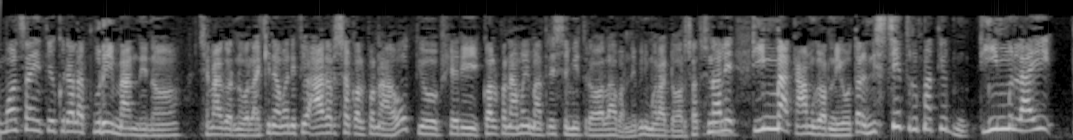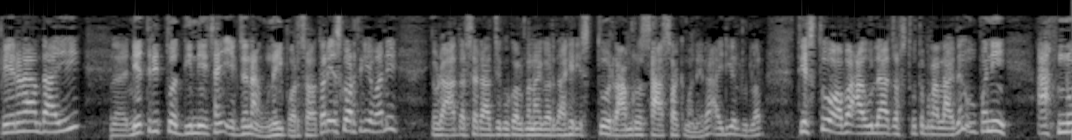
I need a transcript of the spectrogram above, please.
म चाहिँ त्यो कुरालाई पुरै मान्दिनँ क्षमा गर्नु होला किनभने त्यो आदर्श कल्पना हो त्यो फेरि कल्पनामै मात्रै सीमित रहला भन्ने पनि मलाई डर छ। त्यसनाले टिममा काम गर्ने हो तर निश्चित रूपमा त्यो टिमलाई प्रेरणादायी नेतृत्व दिने चाहिँ एकजना हुनैपर्छ तर यसको अर्थ के भने एउटा आदर्श राज्यको कल्पना गर्दाखेरि यस्तो राम्रो शासक भनेर आइडियल रुलर त्यस्तो अब आउला जस्तो त मलाई लाग्दैन। ऊ पनि आफ्नो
